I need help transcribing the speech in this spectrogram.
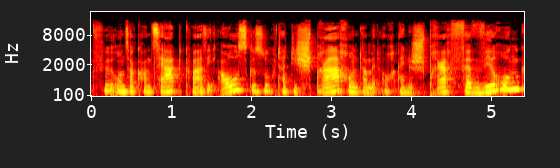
für unser Konzert quasi ausgesucht hat, die Sprache und damit auch eine Sprachverwirrung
